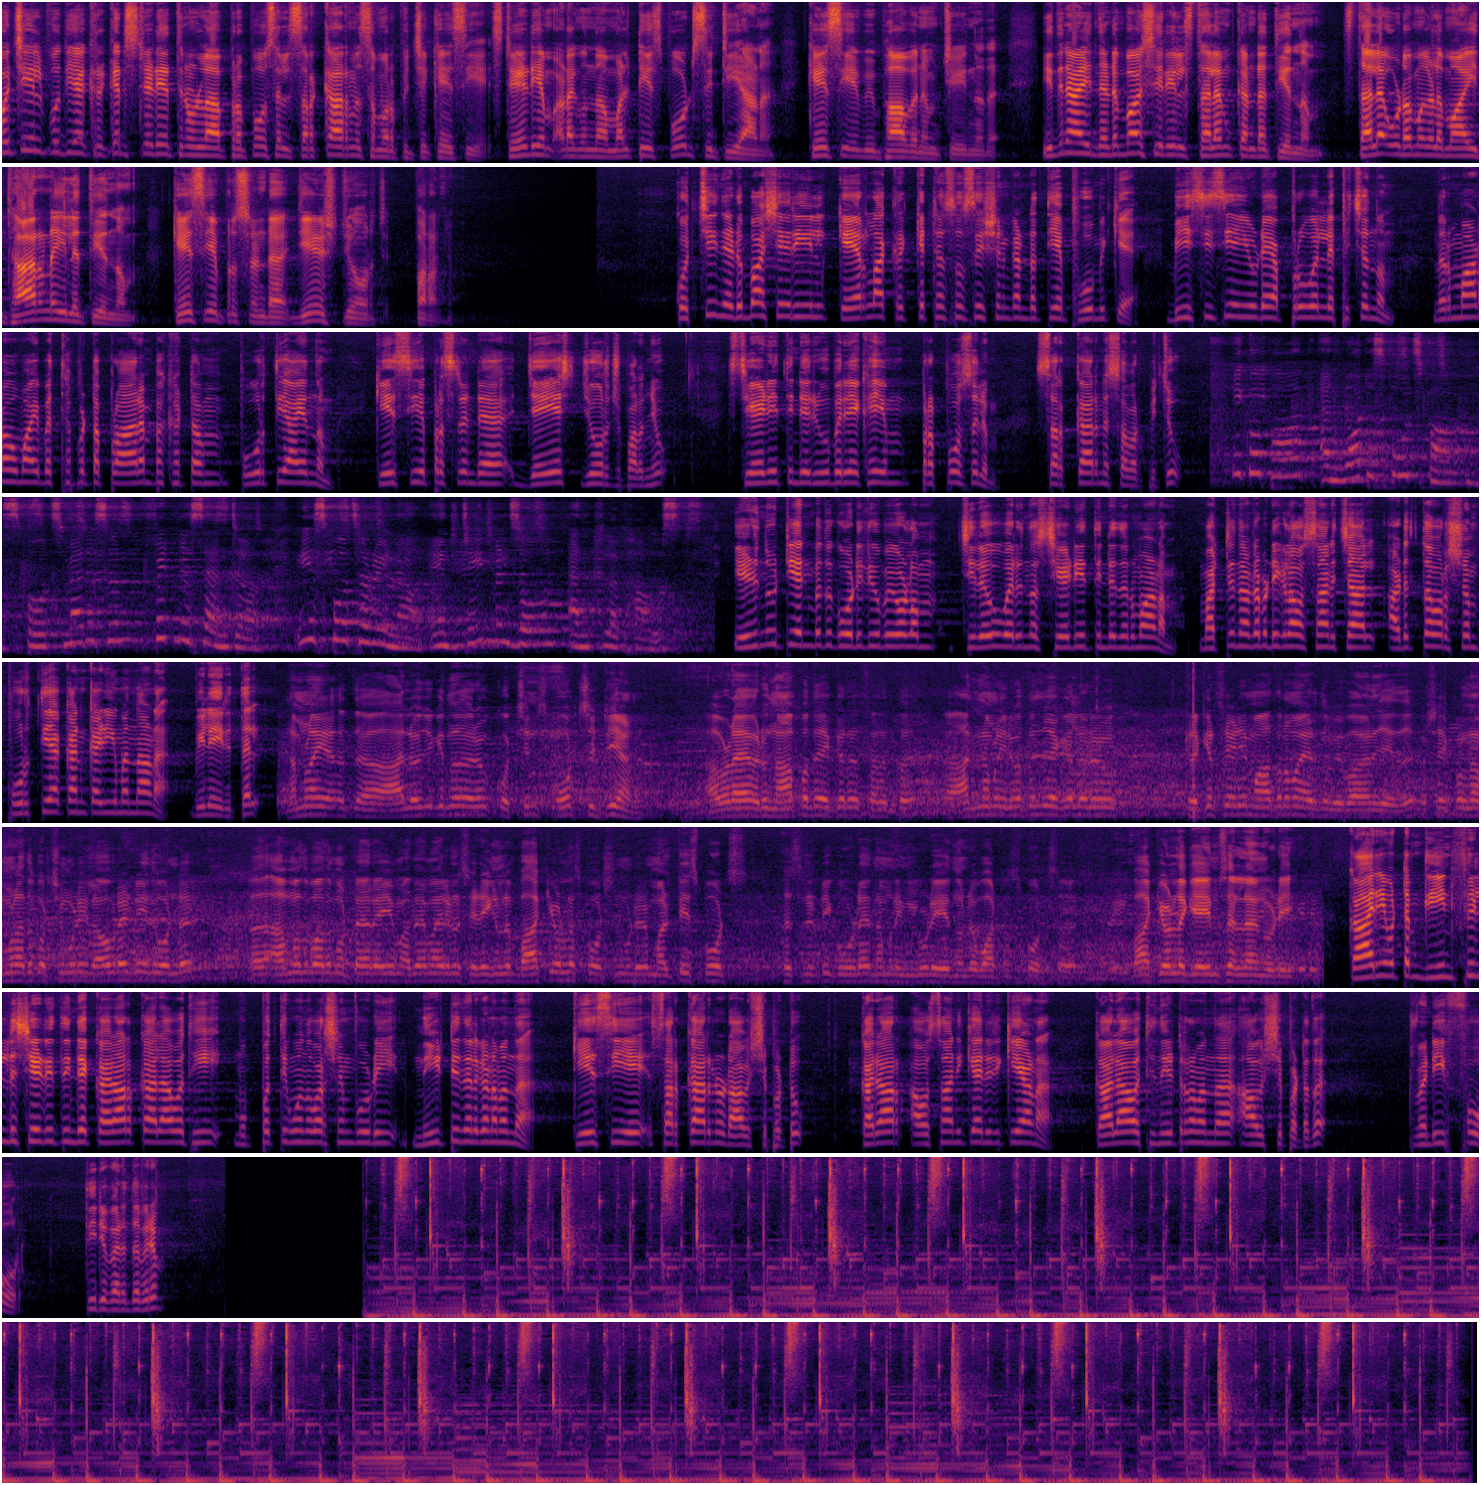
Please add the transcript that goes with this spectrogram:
കൊച്ചിയിൽ പുതിയ cricket സ്റ്റേഡിയത്തിനുള്ള proposal സർക്കാരിന് സമർപ്പിച്ച് കെ സി എ. സ്റ്റേഡിയം അടങ്ങുന്ന മൾട്ടി സ്പോർട്സ് സിറ്റിയാണ് കെ സി എ വിഭാവനം ചെയ്യുന്നത്. ഇതിനായി നെടുമ്പാശ്ശേരിയിൽ സ്ഥലം കണ്ടെത്തിയെന്നും സ്ഥല ഉടമകളുമായി ധാരണയിലെത്തിയെന്നും K C A president Jayesh George പറഞ്ഞു. കൊച്ചി നെടുമ്പാശ്ശേരിയിൽ കേരള ക്രിക്കറ്റ് അസോസിയേഷൻ കണ്ടെത്തിയ ഭൂമിക്ക് ബി സി സി ഐയുടെ അപ്രൂവൽ ലഭിച്ചെന്നും നിർമ്മാണവുമായി ബന്ധപ്പെട്ട പ്രാരംഭഘട്ടം പൂർത്തിയായെന്നും K C A president Jayesh George പറഞ്ഞു. സ്റ്റേഡിയത്തിന്റെ രൂപരേഖയും പ്രപ്പോസലും സർക്കാരിന് സമർപ്പിച്ചു. Eco Park and Water Sports Park, Sports Medicine, Fitness Center, Esports Arena, Entertainment Zone and Clubhouse. എഴുന്നൂറ്റി അൻപത് കോടി രൂപയോളം ചിലവ് വരുന്ന സ്റ്റേഡിയത്തിന്റെ നിർമ്മാണം മറ്റ് നടപടികൾ അവസാനിച്ചാൽ അടുത്ത വർഷം പൂർത്തിയാക്കാൻ കഴിയുമെന്നാണ് വിലയിരുത്തൽ. നമ്മൾ ആലോചിക്കുന്നത് ഒരു കൊച്ചിൻ സ്പോർട്സ് സിറ്റിയാണ്. അവിടെ ഒരു നാൽപ്പത് ഏക്കർ സ്ഥലത്ത് ആദ്യം നമ്മൾ ഇരുപത്തഞ്ച് ഏക്കറിലൊരു ക്രിക്കറ്റ് സ്റ്റേഡിയം മാത്രമായിരുന്നു വിഭാവനം ചെയ്തത്. പക്ഷേ ഇപ്പോൾ നമ്മളത് കുറച്ചും കൂടി ലോബറേറ്റ് ചെയ്തുകൊണ്ട് അഹ് അഹമ്മദാബാദ് മൊട്ടേരയും അതേമാതിരിയുള്ള സ്റ്റേഡിയങ്ങളിലും ബാക്കിയുള്ള സ്പോർട്സിനും കൂടി ഒരു മൾട്ടി സ്പോർട്സ് ഫെസിലിറ്റി കൂടെ നമ്മൾ ഇൻക്ലൂഡ് ചെയ്യുന്നുണ്ട് വാട്ടർ സ്പോർട്സ് ബാക്കിയുള്ള ഗെയിംസ് എല്ലാം കൂടി. കാര്യവട്ടം ഗ്രീൻഫീൽഡ് സ്റ്റേഡിയത്തിന്റെ കരാർ കാലാവധി മുപ്പത്തിമൂന്ന് വർഷം കൂടി നീട്ടി നൽകണമെന്ന് കെ സി എ സർക്കാരിനോട് ആവശ്യപ്പെട്ടു. കരാർ അവസാനിക്കാനിരിക്കെയാണ് കാലാവധി നീട്ടണമെന്ന് ആവശ്യപ്പെട്ടത്. ട്വന്റി തിരുവനന്തപുരം.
